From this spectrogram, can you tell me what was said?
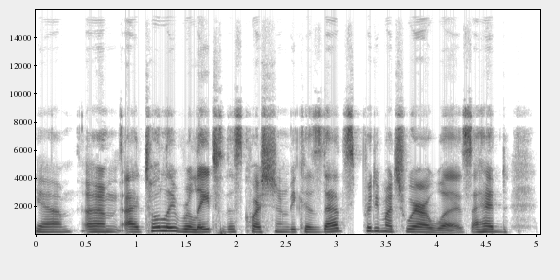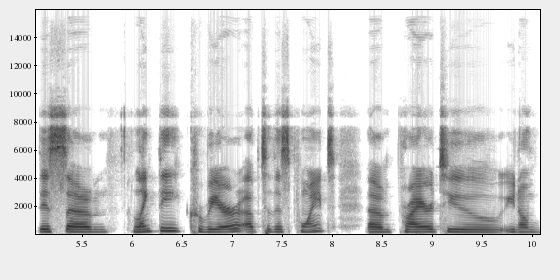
Yeah, um, I totally relate to this question because that's pretty much where I was. I had this um, lengthy career up to this point um, prior to you know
